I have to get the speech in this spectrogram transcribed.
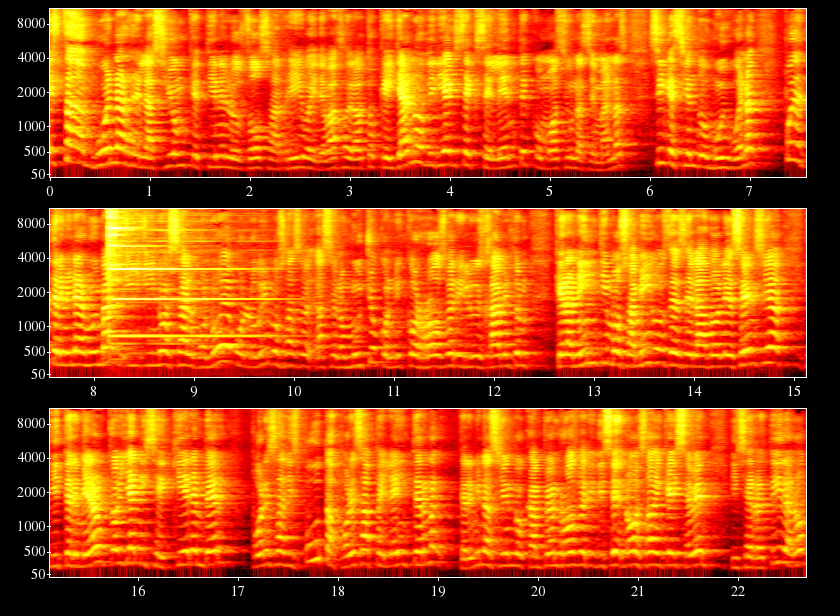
esta buena relación que tienen los dos arriba y debajo del auto, que ya no diría es excelente como hace unas semanas, sigue siendo muy buena, puede terminar muy mal y, no es algo nuevo. Lo vimos hace, hace no mucho con Nico Rosberg y Lewis Hamilton, que eran íntimos amigos desde la adolescencia y terminaron que hoy ya ni se quieren ver por esa disputa, por esa pelea interna, termina siendo campeón Rosberg y dice, no, saben que ahí se ven y se retira, ¿no?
